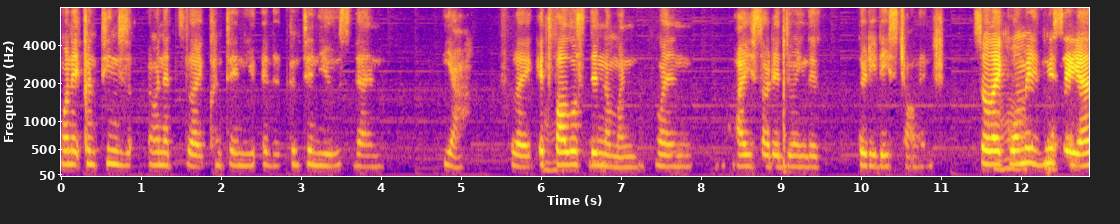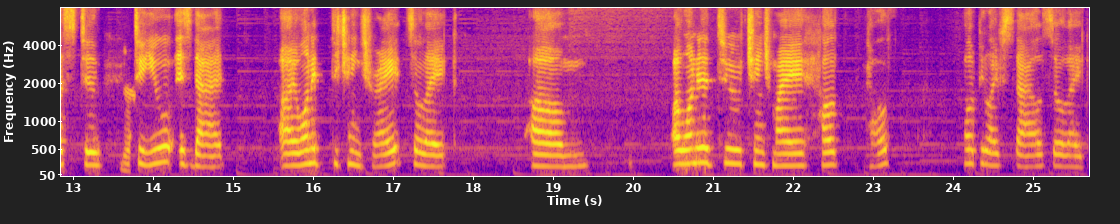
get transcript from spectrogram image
when it continues when it's like continue and it continues then yeah like it Mhm. follows din naman when i started doing the 30 days challenge so like what Mhm. made me say yes to Yeah. to you is that I wanted to change, right? So like um I wanted to change my health health healthy lifestyle. So like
